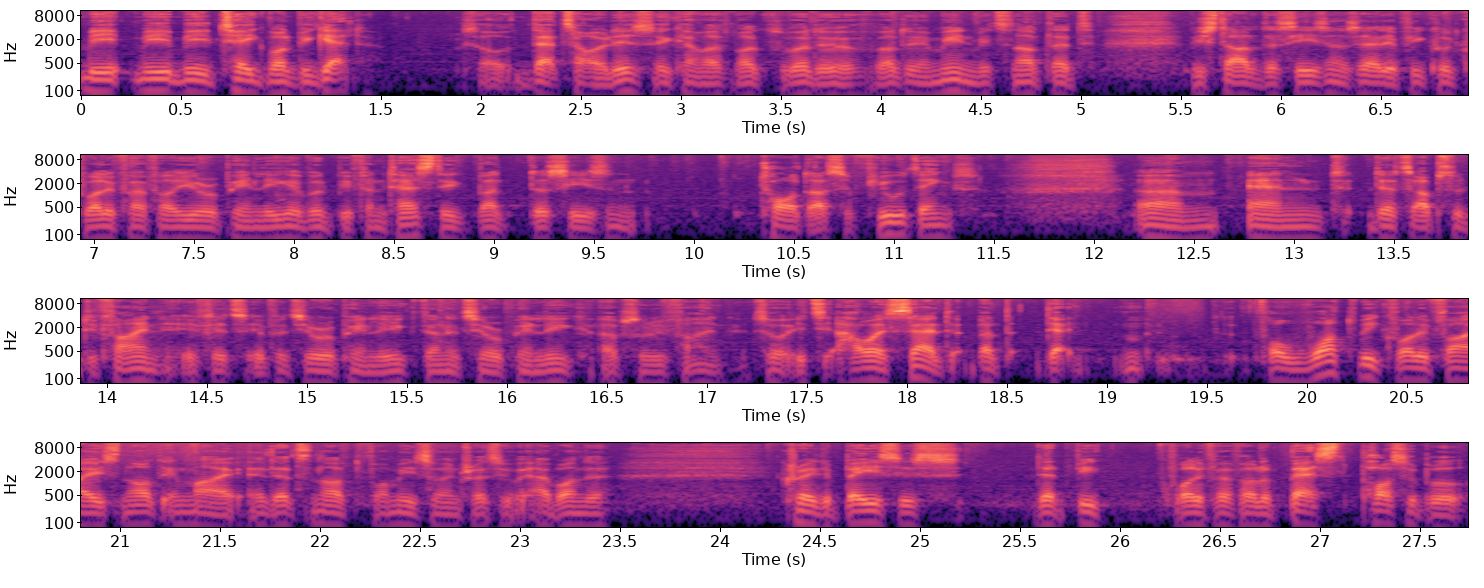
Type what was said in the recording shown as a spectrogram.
we, we, we take what we get. So that's how it is. What, what, what, do, what do you mean? It's not that we started the season and said if we could qualify for European League, it would be fantastic. But the season taught us a few things, um, and that's absolutely fine. If it's if it's European League, then it's European League, absolutely fine. So it's how I said. But that, for what we qualify is not in my. That's not for me so interesting. I want to create a basis that we qualify for the best possible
